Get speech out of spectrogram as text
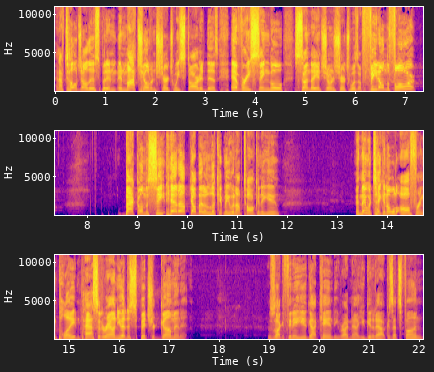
And I've told y'all this, but in, in my children's church, we started this. Every single Sunday in children's church was a feet on the floor, back on the seat, head up. Y'all better look at me when I'm talking to you. And they would take an old offering plate and pass it around. You had to spit your gum in it. It was like if any of you got candy right now, you get it out because that's fun,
